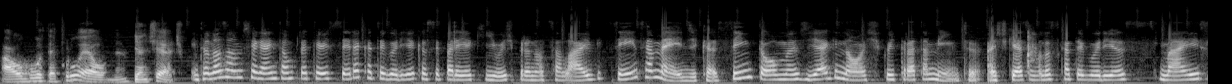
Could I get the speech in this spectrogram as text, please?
algo até cruel, né? E antiético. Então nós vamos chegar então para a terceira categoria que eu separei aqui hoje para nossa live: ciência médica, sintomas, diagnóstico e tratamento. Acho que essa é uma das categorias mais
